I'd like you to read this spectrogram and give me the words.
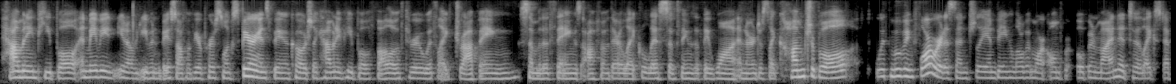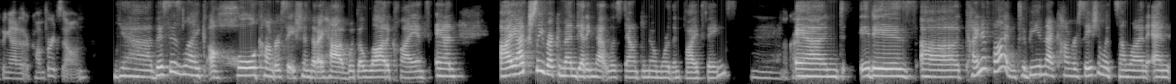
how many people, and maybe, you know, even based off of your personal experience being a coach, like how many people follow through with like dropping some of the things off of their like lists of things that they want and are just like comfortable with moving forward essentially and being a little bit more open minded to like stepping out of their comfort zone. Yeah, this is like a whole conversation that I have with a lot of clients. And I actually recommend getting that list down to no more than five things. Mm, okay. And it is uh, kind of fun to be in that conversation with someone and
